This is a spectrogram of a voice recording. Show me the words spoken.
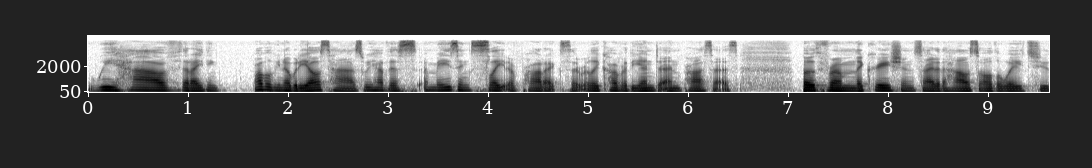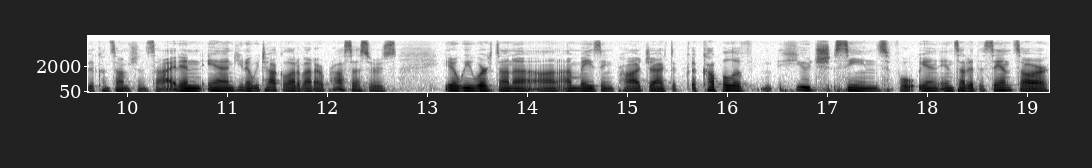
we have that I think probably nobody else has, we have this amazing slate of products that really cover the end-to-end process, both from the creation side of the house all the way to the consumption side. And, and you know, we talk a lot about our processors. You know, we worked on, a, on an amazing project, a, a couple of huge scenes for in, inside of the Sansar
